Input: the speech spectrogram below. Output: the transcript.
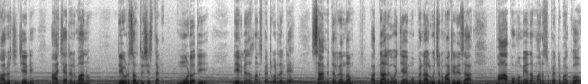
ఆలోచించేయండి. ఆచారాలు మాను దేవుడు సంతోషిస్తాడు. మూడోది దేని మీద మనసు పెట్టకూడదంటే సామెతల గ్రంథం పద్నాలుగు అధ్యాయం ముప్పై నాలుగు వచ్చిన మాట అనేసా పాపము మీద మనసు పెట్టమాకో.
